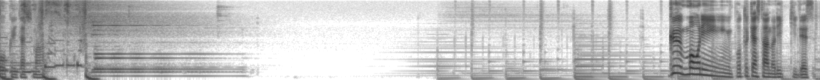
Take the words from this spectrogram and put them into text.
お送りいたします。Good morning! ポッドキャスターのリッキーです。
